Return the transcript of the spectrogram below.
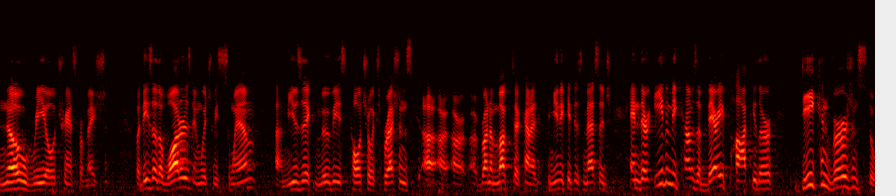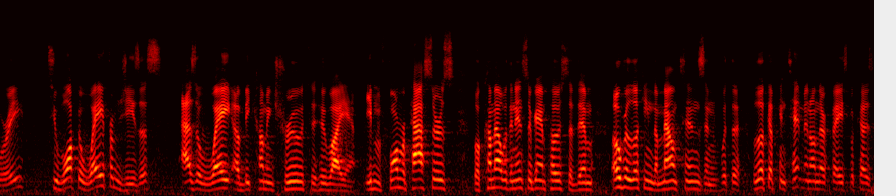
no real transformation. But these are the waters in which we swim. Uh, music, movies, cultural expressions uh, are, are, run amok to kind of communicate this message. And there even becomes a very popular deconversion story to walk away from Jesus as a way of becoming true to who I am. Even former pastors will come out with an Instagram post of them overlooking the mountains and with the look of contentment on their face because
